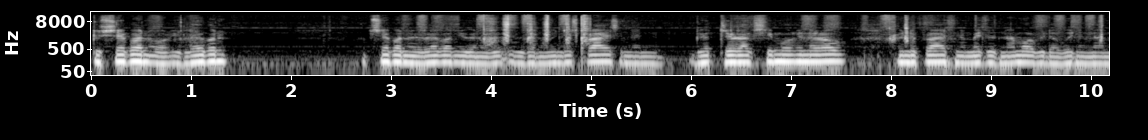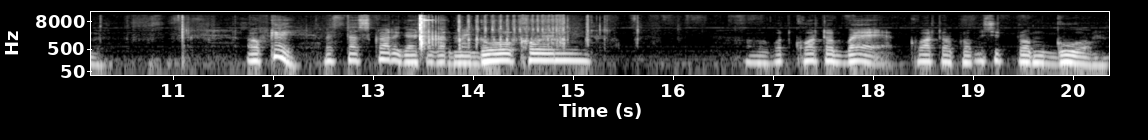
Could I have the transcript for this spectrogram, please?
to 7 or 11 up 7 or 11 you're gonna you're gonna win this prize and then get three like symbol in a row win the prize and match the number with the winning number okay let's start scratching guys. I got my gold coin. Uh, what quarterback? Quarter from is it from Guam?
